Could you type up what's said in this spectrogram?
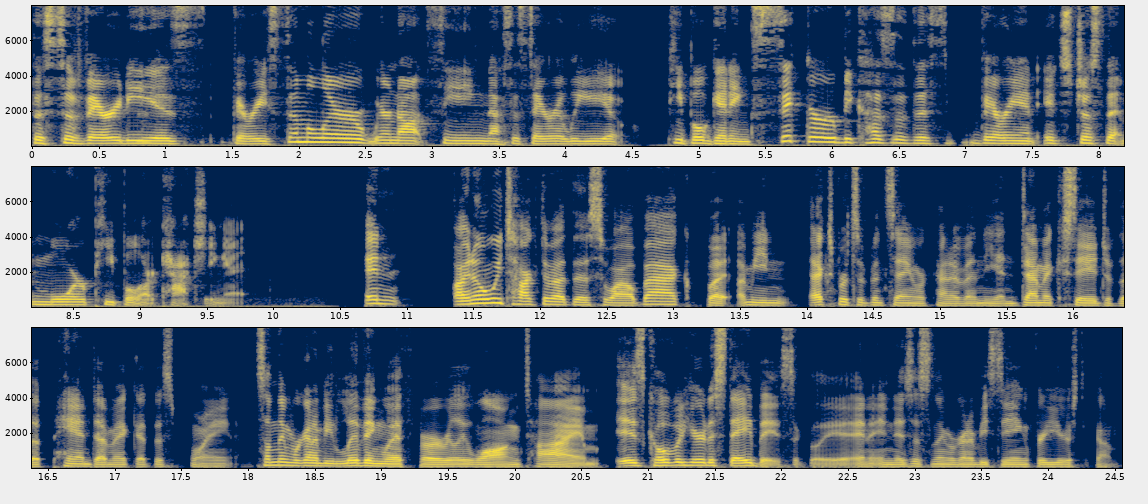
The severity is very similar. We're not seeing necessarily people getting sicker because of this variant. It's just that more people are catching it. And I know we talked about this a while back, but I mean, experts have been saying we're kind of in the endemic stage of the pandemic at this point. It's something we're going to be living with for a really long time. Is COVID here to stay, basically? And, and is this something we're going to be seeing for years to come?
